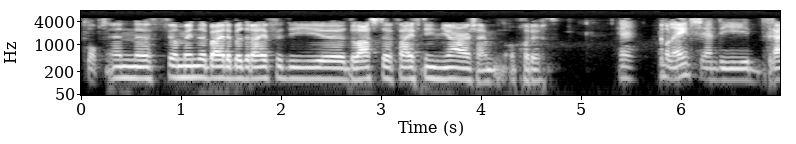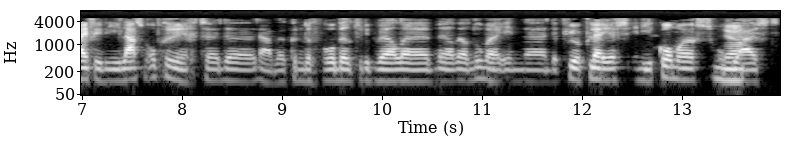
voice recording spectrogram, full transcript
Klopt. En veel minder bij de bedrijven die de laatste 15 jaar zijn opgericht. Helemaal eens. En die bedrijven die laatst zijn opgericht, eh, de, nou, we kunnen de voorbeelden natuurlijk wel, wel, wel noemen in de pure players, in e-commerce, of juist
